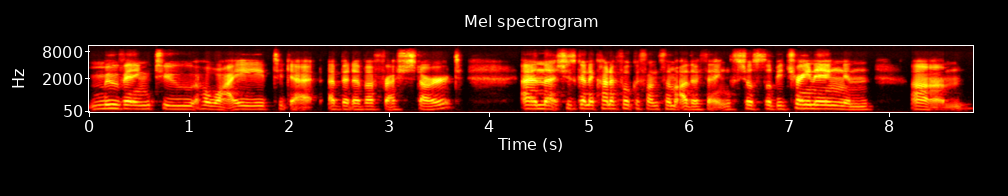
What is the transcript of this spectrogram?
moving to Hawaii to get a bit of a fresh start, and that she's going to kind of focus on some other things. She'll still be training and um,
